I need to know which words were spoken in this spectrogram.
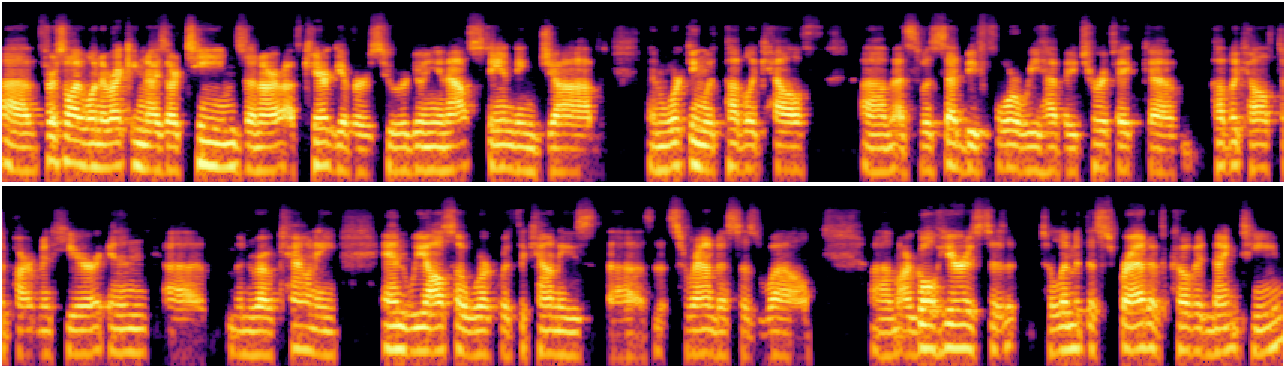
Uh, first of all, I want to recognize our teams and our of caregivers who are doing an outstanding job and working with public health. Um, as was said before, we have a terrific uh, public health department here in uh, Monroe County, and we also work with the counties uh, that surround us as well. Um, our goal here is to, to limit the spread of COVID-19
